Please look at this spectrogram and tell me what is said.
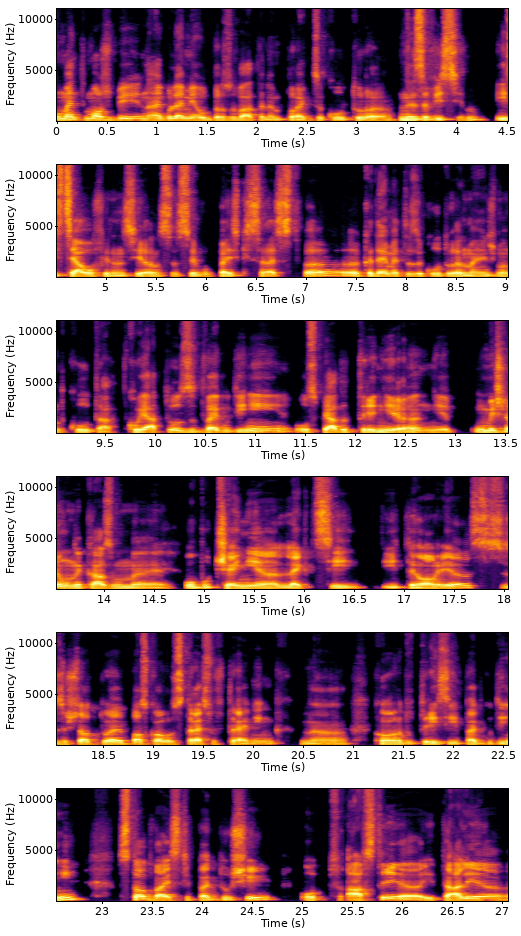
в момента, може би, най-големия образователен проект за култура независим, изцяло финансиран с европейски средства, Академията за културен менеджмент Култа, която за две години успя да тренира, ние умишлено не казваме обучения, лекции, и теория, защото е по-скоро стресов тренинг на хора до 35 години. 125 души от Австрия, Италия,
